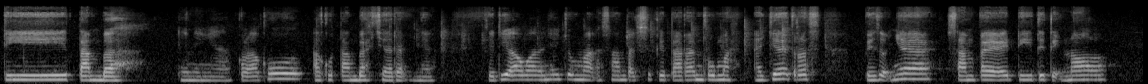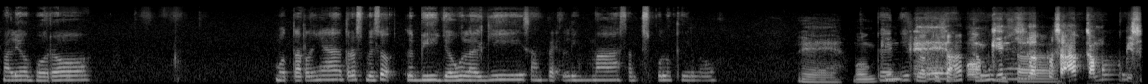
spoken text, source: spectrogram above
ditambah ininya. Kalau aku aku tambah jaraknya. Jadi awalnya cuma sampai sekitaran rumah aja terus besoknya sampai di titik nol Malioboro muternya terus besok lebih jauh lagi sampai 5 sampai 10 kilo. Eh, mungkin Dan itu- suatu Eh, saat kamu mungkin bisa suatu saat kamu bisa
